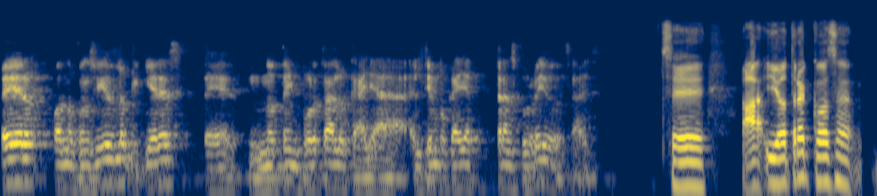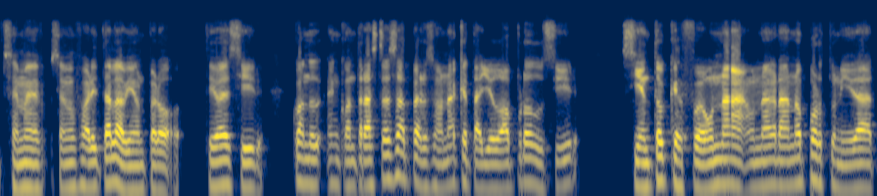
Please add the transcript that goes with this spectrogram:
pero cuando consigues lo que quieres, no te importa lo que haya, el tiempo que haya transcurrido, ¿sabes? Sí, Ah, y otra cosa, se me, se me fue ahorita el avión, pero te iba a decir, cuando encontraste a esa persona que te ayudó a producir, siento que fue una, una gran oportunidad,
